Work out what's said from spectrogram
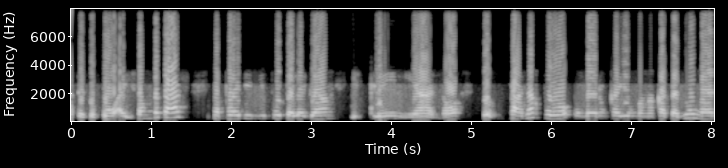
At ito po ay isang batas na pwede niyo po talagang i-claim yan, no? So, sana po, kung meron kayong mga katanungan,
